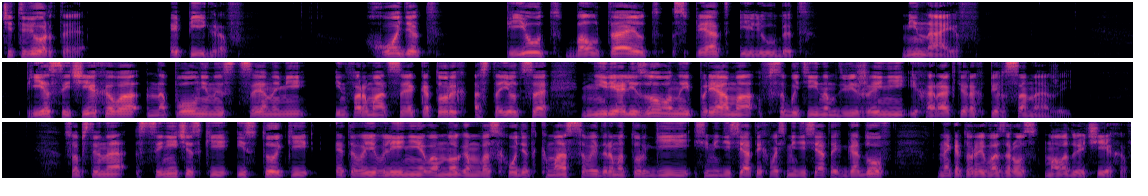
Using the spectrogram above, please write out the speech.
Четвертое. Эпиграф. Ходят, пьют, болтают, спят и любят. Минаев. Пьесы Чехова наполнены сценами, информация которых остается нереализованной прямо в событийном движении и характерах персонажей. Собственно, сценические истоки этого явления во многом восходят к массовой драматургии 70-80-х годов, на которой возрос молодой Чехов.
